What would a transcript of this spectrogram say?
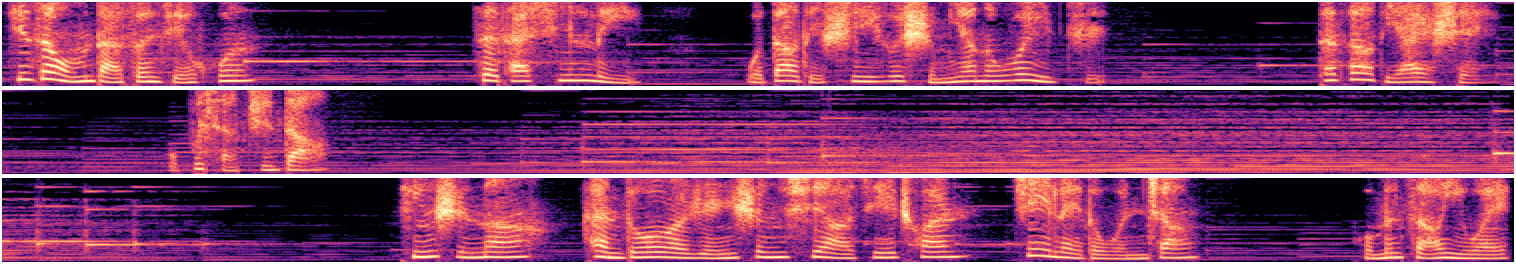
现在我们打算结婚，在他心里，我到底是一个什么样的位置？他到底爱谁？我不想知道。平时呢，看多了人生需要揭穿这类的文章。我们早以为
